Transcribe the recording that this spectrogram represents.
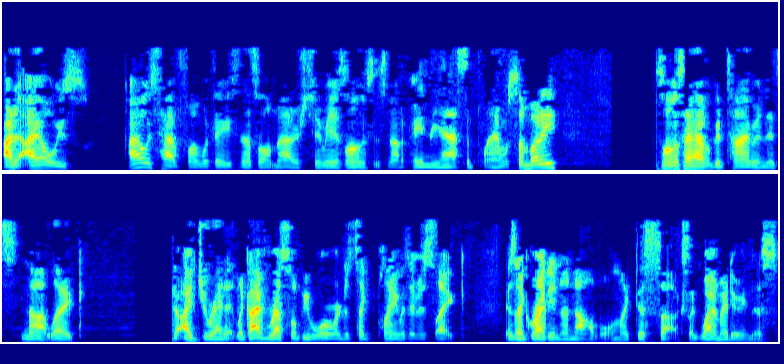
I I always I always have fun with Ace, and that's all that matters to me. As long as it's not a pain in the ass to plan with somebody, as long as I have a good time and it's not like I dread it. Like I've wrestled people where we're just like playing with him is like is like writing a novel. I'm like, this sucks. Like, why am I doing this?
